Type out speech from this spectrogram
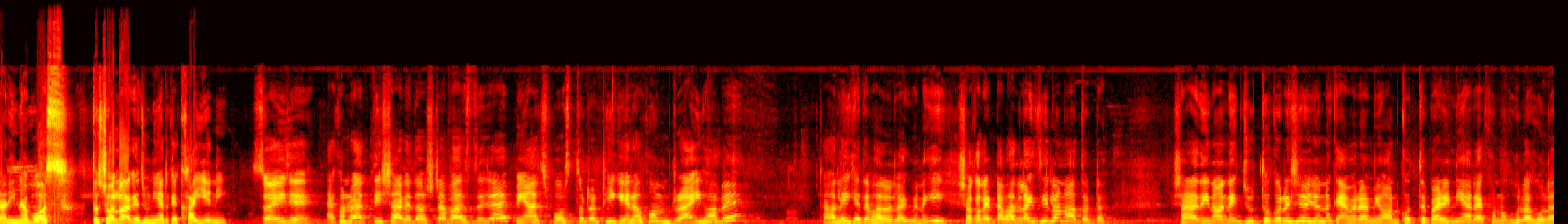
জানি না বস তো চলো আগে জুনিয়রকে খাইয়ে নিই সো এই যে, এখন রাত্রি সাড়ে দশটা বাজতে যায়, পেঁয়াজ পোস্তটা ঠিক এরকম ড্রাই হবে, তাহলেই খেতে ভালো লাগবে নাকি? সকালেরটা ভালো লাগছিল না অতটা? সারাদিন অনেক যুদ্ধ করেছি, ওই জন্য ক্যামেরা আমি অন করতে পারিনি, আর এখনও ঘোলা ঘোলা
